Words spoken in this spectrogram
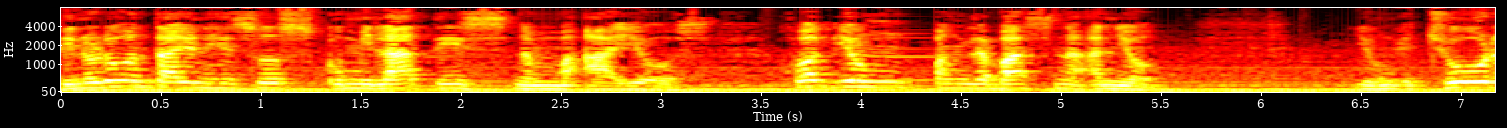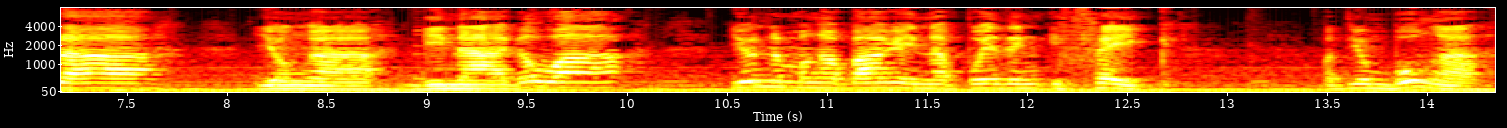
Tinuruan tayo ni Jesus kumilatis ng maayos. Huwag yung panglabas na anyo, yung itsura, yung ah, ginagawa, yun ang mga bagay na pwedeng i-fake. At yung bunga,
